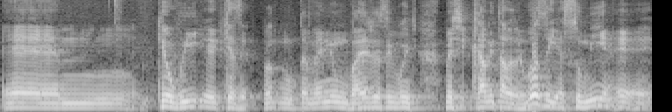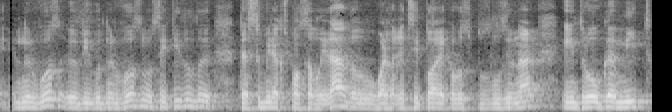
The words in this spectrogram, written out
uh, que eu vi, uh, quer dizer, também não vejo assim muitos, mas realmente estava nervoso e assumia, nervoso, eu digo nervoso no sentido de, de assumir a responsabilidade, o guarda-redes titular acabou-se por lesionar entrou o Gamito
